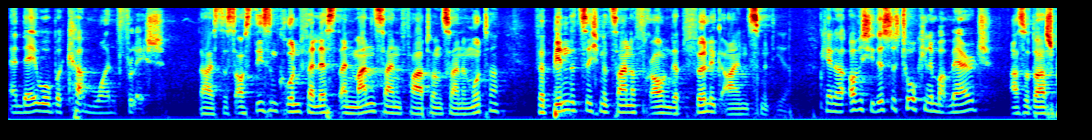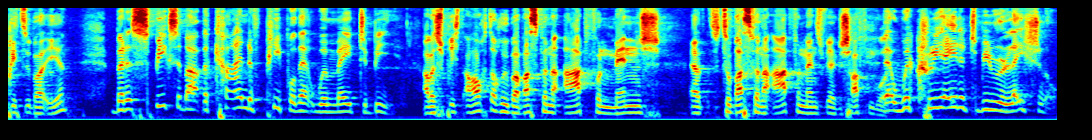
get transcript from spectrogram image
and they will become one flesh. Da heißt es, aus diesem Grund verlässt ein Mann seinen Vater und seine Mutter, verbindet sich mit seiner Frau und wird völlig eins mit ihr. Okay, now obviously, this is talking about marriage, Also da spricht es über Ehe, but it speaks about the kind of people that we're made to be. aber es spricht auch darüber, was für eine Art von Mensch, äh, zu was für eine Art von Mensch wir geschaffen That wurden. we're created to be relational.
